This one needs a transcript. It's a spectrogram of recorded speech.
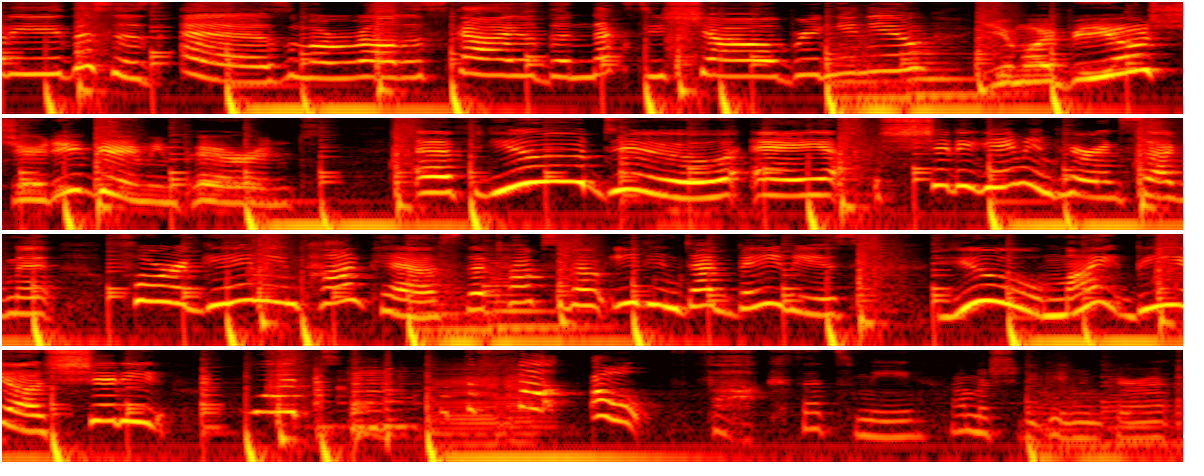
everybody. This is Esmeralda Sky of the Nexy Show bringing you You might be a shitty gaming parent. If you do a shitty gaming parent segment for a gaming podcast that talks about eating dead babies, you might be a shitty. What? What the fuck? Oh, fuck. That's me. I'm a shitty gaming parent.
